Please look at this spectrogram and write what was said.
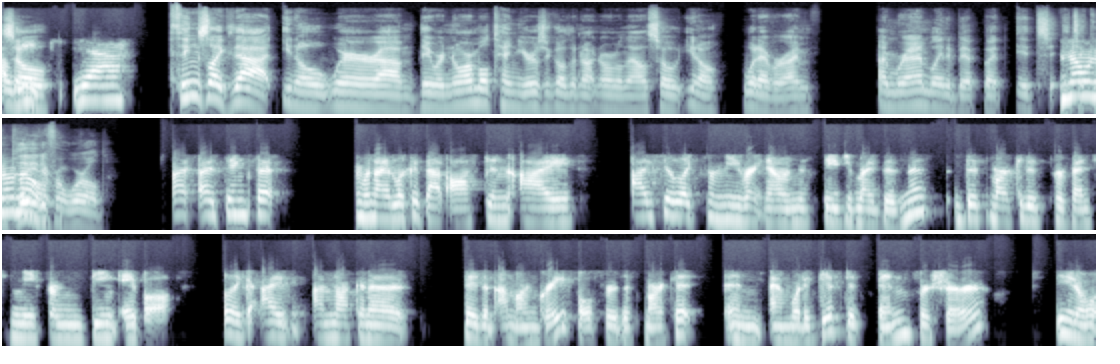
a so week. yeah, things like that, you know, where um, they were normal ten years ago, they're not normal now. So you know, whatever. I'm I'm rambling a bit, but it's it's No, a no, completely no. different world. I, I think that when I look at that often, I I feel like for me right now in this stage of my business, this market is preventing me from being able. Like I, I'm not going to say that I'm ungrateful for this market and and what a gift it's been for sure. You know,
